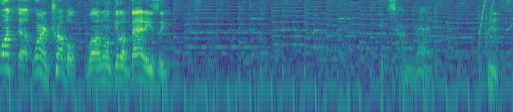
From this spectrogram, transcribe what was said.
What the? We're in trouble. Well, I won't give up that easily. It's on red. Hmm.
